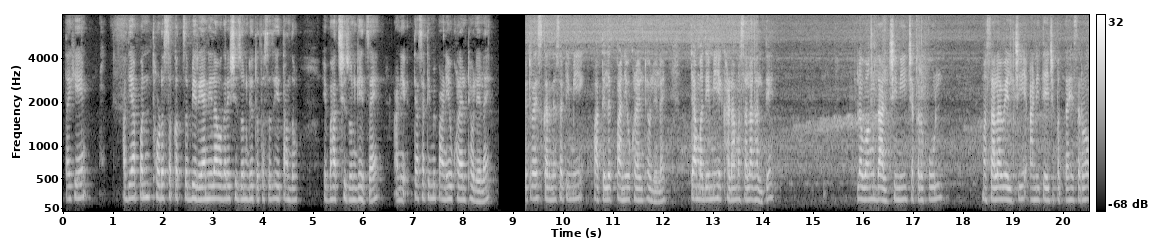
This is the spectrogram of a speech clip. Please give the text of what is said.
आता हे आधी आपण थोडंसं कच्चं बिर्याणीला वगैरे शिजवून घेतो तसंच हे तांदूळ हे भात शिजवून घ्यायचं आहे. आणि त्यासाठी मी पाणी उकळायला ठेवलेलं आहे. फ्राईड राईस करण्यासाठी मी पातेल्यात पाणी उकळायला ठेवलेलं आहे. त्यामध्ये मी हे खडा मसाला घालते. लवंग दालचिनी चक्रफूल मसाला वेलची आणि तेजपत्ता हे सर्व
